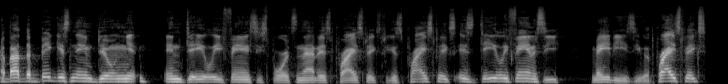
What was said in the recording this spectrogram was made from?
about the biggest name doing it in daily fantasy sports, and that is Prize Picks, because Prize Picks is daily fantasy made easy. With Prize Picks,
